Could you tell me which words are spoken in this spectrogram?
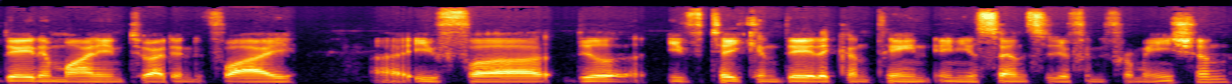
data mining to identify if the if taken data contain any sensitive information,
